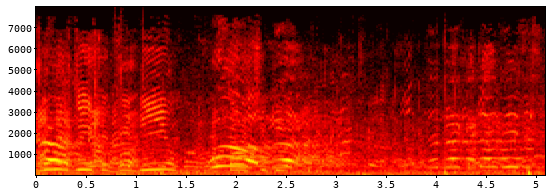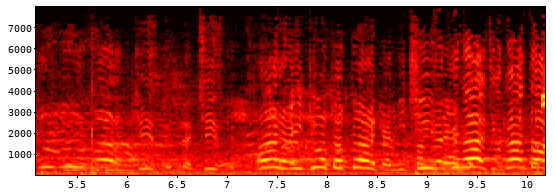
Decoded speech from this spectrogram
Номер 10 забил, осталось 4. Чистый, блядь, чистый. Ара, идет атака, не чистая. Пенальти, какая атака,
